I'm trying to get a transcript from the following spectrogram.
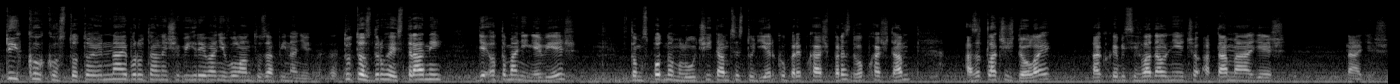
Ty kokos, toto je najbrutálnejšie vyhrievanie volantu, zapínanie. Tuto z druhej strany, kde o tom ani nevieš, v tom spodnom lúči, tam cez tú dierku prepcháš prst, obcháš tam a zatlačíš dole, ako keby si hľadal niečo a tam nájdeš, nájdeš.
